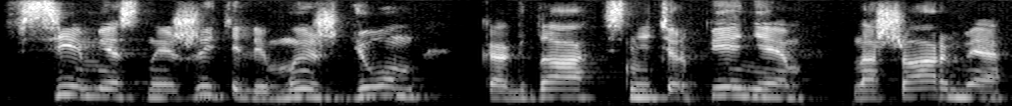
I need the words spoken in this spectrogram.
все местные жители мы ждем, когда с нетерпением наша армия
